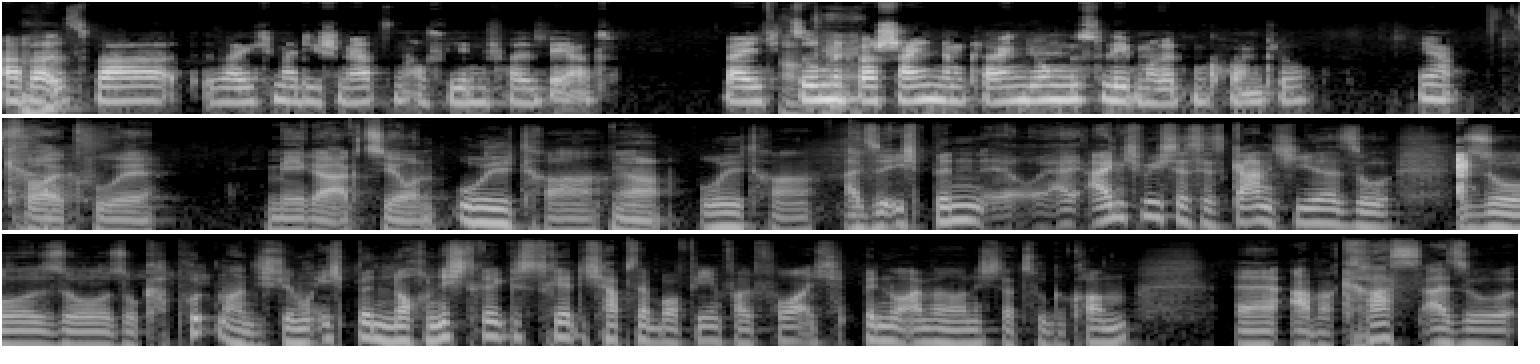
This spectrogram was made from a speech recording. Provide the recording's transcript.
Aber mhm. es war, sage ich mal, die Schmerzen auf jeden Fall wert weil ich okay. somit wahrscheinlich einem kleinen Jungen das Leben retten konnte. Ja. Voll cool. Mega Aktion. Ultra. Ja. Ultra. Also ich bin, äh, eigentlich will ich das jetzt gar nicht hier so, so, so, so kaputt machen, die Stimmung. Ich bin noch nicht registriert, ich habe es aber auf jeden Fall vor. Ich bin nur einfach noch nicht dazu gekommen. Äh, aber krass, also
